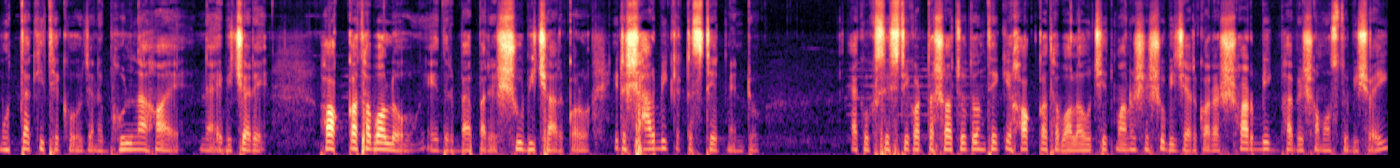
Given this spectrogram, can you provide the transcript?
মুত্তাকি থেকো, যেন ভুল না হয় ন্যায় বিচারে। হক কথা বলো, এদের ব্যাপারে সুবিচার করো। এটা সার্বিক একটা স্টেটমেন্টও একক সৃষ্টিকর্তা সচেতন থেকে হক কথা বলা উচিত মানুষের সুবিচার করা সার্বিকভাবে সমস্ত বিষয়ই।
